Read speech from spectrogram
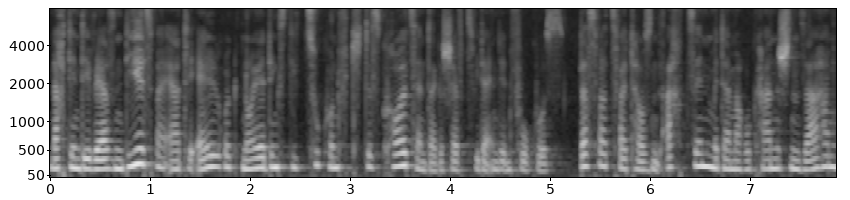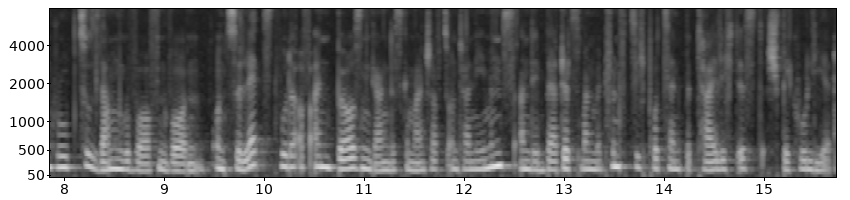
Nach den diversen Deals bei RTL rückt neuerdings die Zukunft des Callcenter-Geschäfts wieder in den Fokus. Das war 2018 mit der marokkanischen Saham Group zusammengeworfen worden. Und zuletzt wurde auf einen Börsengang des Gemeinschaftsunternehmens, an dem Bertelsmann mit 50 Prozent beteiligt ist, spekuliert.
